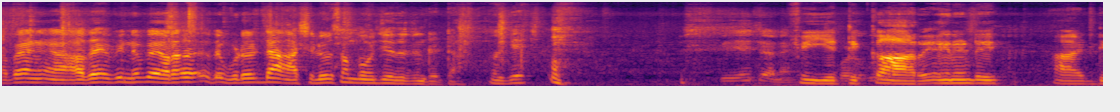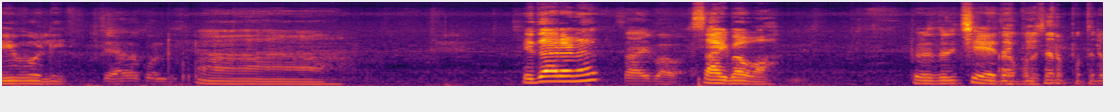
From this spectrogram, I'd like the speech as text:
അപ്പോൾ അതെ പിന്നെ വേറെ ഇവിടെ ഒരു ഡാഷിലൊരു സംഭവം ചെയ്തിട്ടുണ്ട് കേട്ടോ ഓക്കെ ആണ് ഫിയറ്റ് കാറ് എങ്ങനെയുണ്ട്? അടിപൊളി. കൊണ്ട് ആ. ഇതാരാണ്? സായിബാബ. സായിബാബ. ഇപ്പൊ ഇതൊരു ചേതക്ക് ചെറുപ്പത്തിലെ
